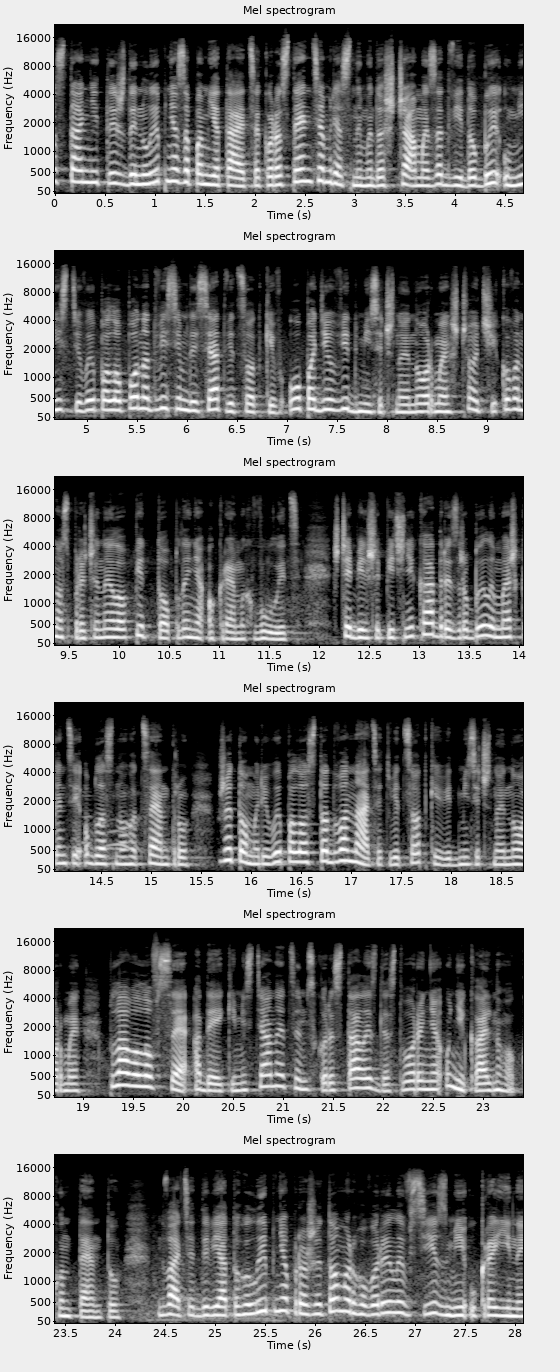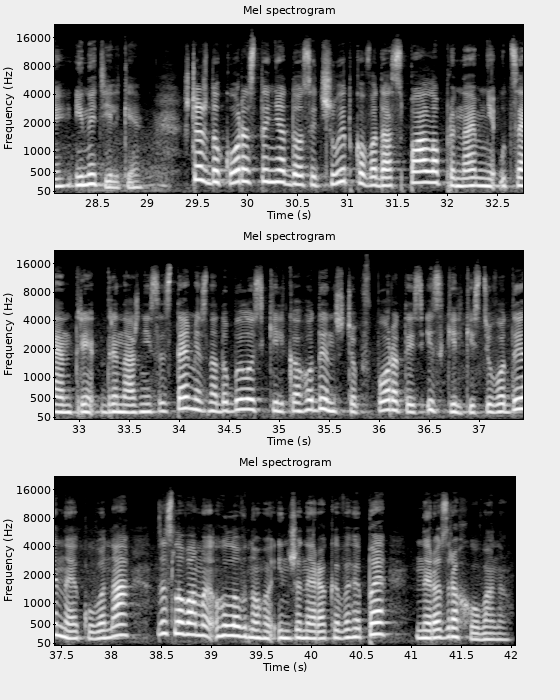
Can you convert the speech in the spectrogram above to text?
Останній тиждень липня запам'ятається коростенцям рясними дощами. За дві доби у місті випало понад 80% опадів від місячної норми, що очікувано спричинило підтоплення окремих вулиць. Ще більше пічні кадри зробили мешканці обласного центру. В Житомирі випало 112% від місячної норми. Плавало все, а деякі містяни цим скористались для створення унікального контенту. 29 липня про Житомир говорили всі ЗМІ України і не тільки. Що ж до Коростеня, досить швидко вода спала, принаймні у центрі. Дренажній системі знадобилось кілька годин, щоб впоратись із кількістю води, на яку вона, за словами головного інженера КВГП, не розрахована.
